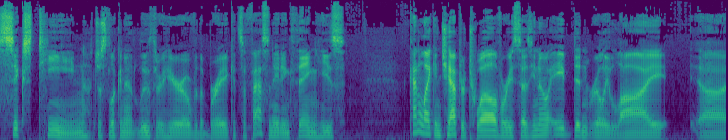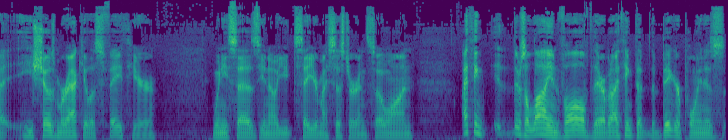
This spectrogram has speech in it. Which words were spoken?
16. Just looking at Luther here over the break. It's a fascinating thing. He's kind of like in chapter 12 where he says, you know, Abe didn't really lie. Uh, he shows miraculous faith here when he says, you know, you say you're my sister and so on. I think there's a lie involved there, but I think that the bigger point is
